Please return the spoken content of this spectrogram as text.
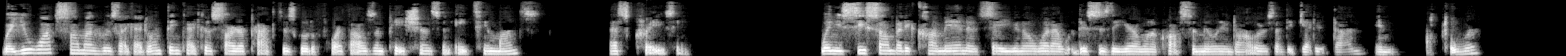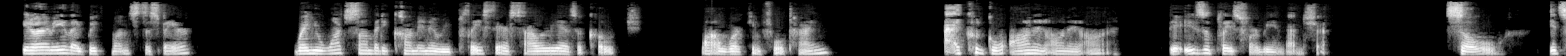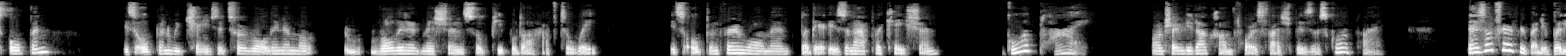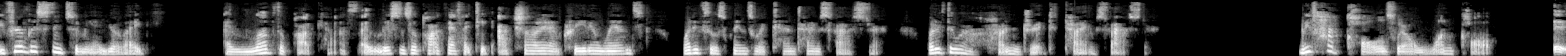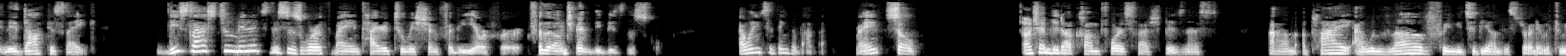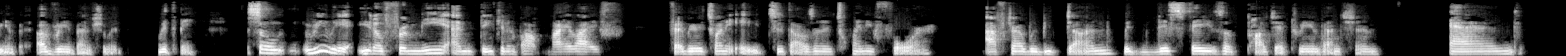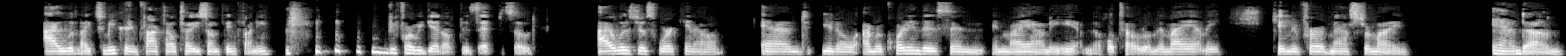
Where you watch someone who's like, I don't think I can start a practice, go to 4,000 patients in 18 months. That's crazy. When you see somebody come in and say, you know what, I, this is the year I want to cross a million dollars and they get it done in October. You know what I mean? Like with months to spare. When you watch somebody come in and replace their salary as a coach while working full time, I could go on and on and on. There is a place for reinvention. So it's open. It's open. We changed it to a rolling emo- rolling admission so people don't have to wait. It's open for enrollment, but there is an application. Go apply entremd.com forward slash business. Go apply. That's not for everybody, but if you're listening to me and you're like, I love the podcast. I listen to the podcast. I take action on it. I'm creating wins. What if those wins were 10 times faster? What if they were 100 times faster? We've had calls where on one call, eh, the doc is like, these last two minutes, this is worth my entire tuition for the year for, for the EntreMD Business School. I want you to think about that, right? So, entremd.com forward slash business. Um, apply. I would love for you to be on this journey with reinvent, of reinvention with, with me. So really, you know, for me, I'm thinking about my life, February 28, 2024, after I would be done with this phase of project reinvention. And I would like to meet her. In fact, I'll tell you something funny before we get off this episode. I was just working out and, you know, I'm recording this in, in Miami, in the hotel room in Miami, came in for a mastermind. And, um,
